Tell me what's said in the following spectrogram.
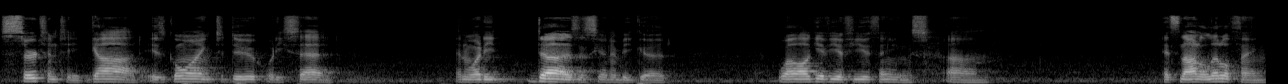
certainty God is going to do what he said and what he does is going to be good? Well, I'll give you a few things. Um, it's not a little thing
